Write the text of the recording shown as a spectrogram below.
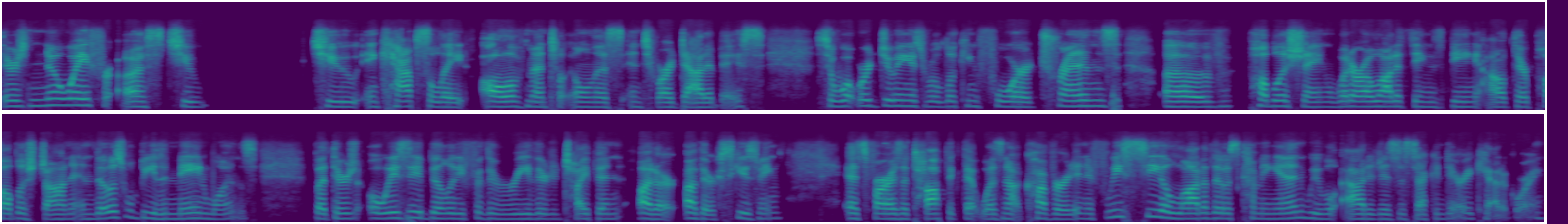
There's no way for us to to encapsulate all of mental illness into our database. So what we're doing is we're looking for trends of publishing. What are a lot of things being out there published on? And those will be the main ones. But there's always the ability for the reader to type in other, other, excuse me, as far as a topic that was not covered. And if we see a lot of those coming in, we will add it as a secondary category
